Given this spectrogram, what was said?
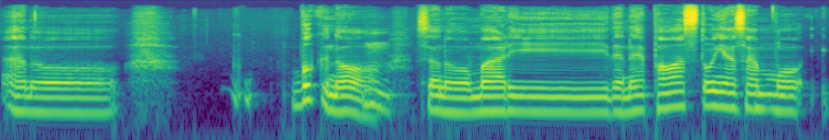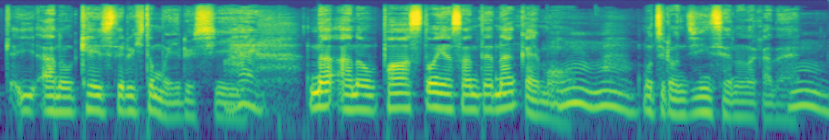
あの僕の,、うん。その周りでねパワーストーン屋さんもいあの経営してる人もいるし、はい。なあのパワーストーン屋さんって何回も、うんうん。もちろん人生の中で、うん。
